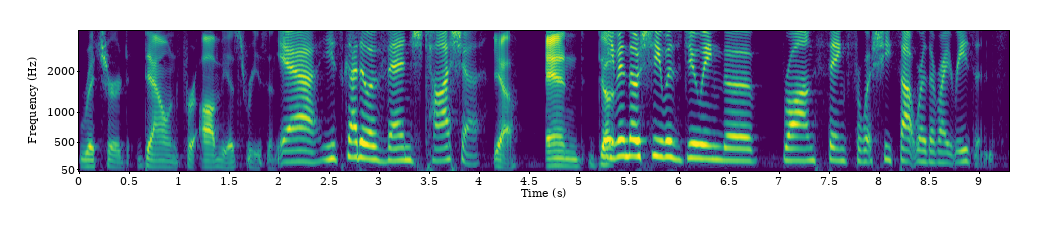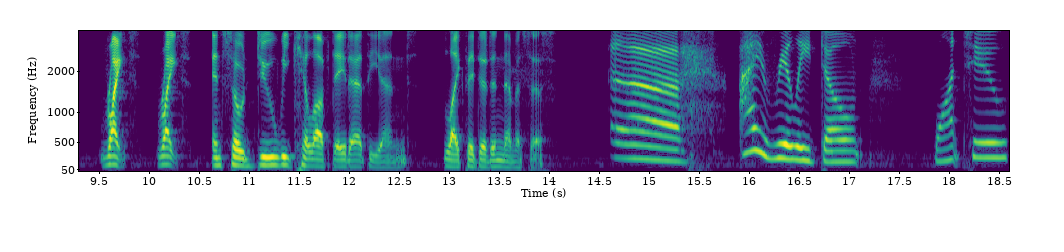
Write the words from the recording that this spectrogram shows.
richard down for obvious reasons yeah, he's got to avenge Tasha, yeah and do- even though she was doing the wrong thing for what she thought were the right reasons. right right and so do we kill off data at the end like they did in nemesis Uh, I really don't want to.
